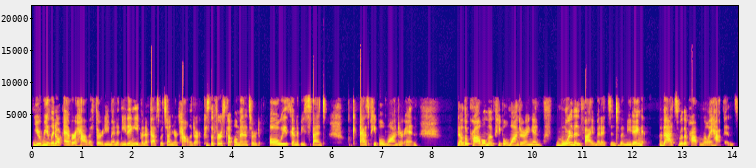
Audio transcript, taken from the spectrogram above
you really don't ever have a 30 minute meeting, even if that's what's on your calendar, because the first couple minutes are always going to be spent as people wander in. Now, the problem of people wandering in more than five minutes into the meeting, that's where the problem really happens.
